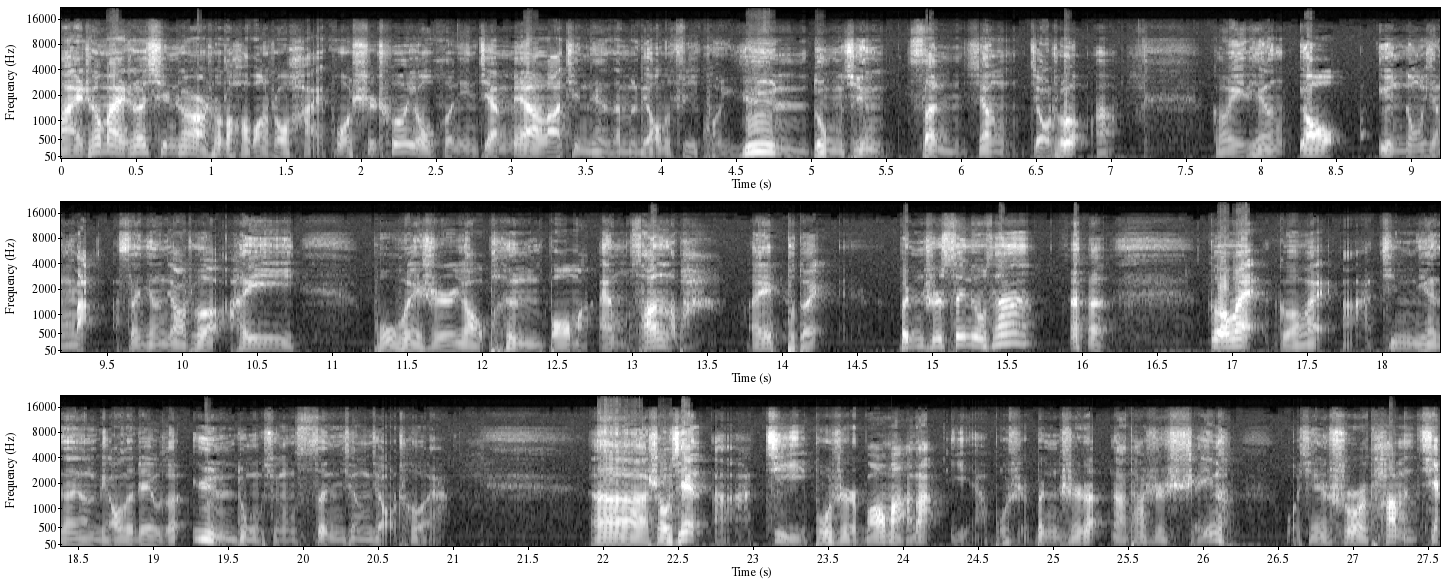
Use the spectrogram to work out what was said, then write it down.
买车卖车，新车二手车的好帮手，海阔试车又和您见面了。今天咱们聊的是一款运动型三厢轿车啊。各位一听哟，运动型的三厢轿车，嘿，不会是要喷宝马 M3 了吧？哎，不对，奔驰 C63。各位各位啊，今天咱要聊的这个运动型三厢轿车呀，呃，首先啊，既不是宝马的，也不是奔驰的，那它是谁呢？我先说说他们家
